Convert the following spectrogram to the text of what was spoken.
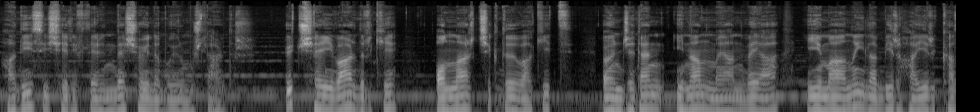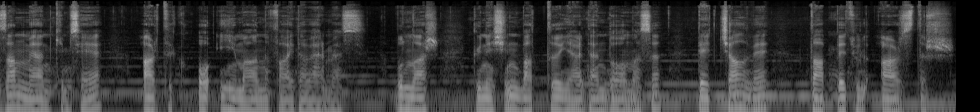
hadisi şeriflerinde şöyle buyurmuşlardır. Üç şey vardır ki onlar çıktığı vakit önceden inanmayan veya imanıyla bir hayır kazanmayan kimseye artık o imanı fayda vermez. Bunlar güneşin battığı yerden doğması, Deccal ve Dabbetül Arz'dır.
